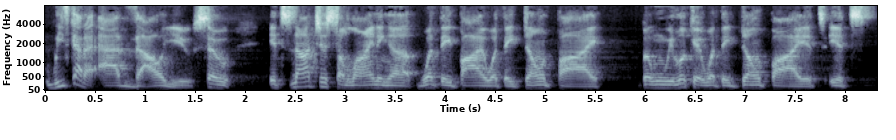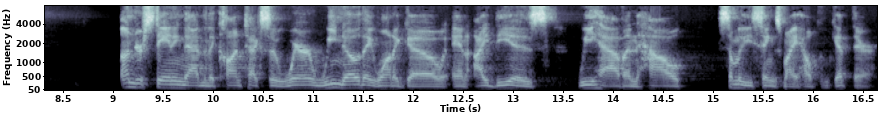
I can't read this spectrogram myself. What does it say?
we've got to add value. So it's not just aligning up what they buy what they don't buy but when we look at what they don't buy it's it's understanding that in the context of where we know they want to go and ideas we have and how some of these things might help them get there.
